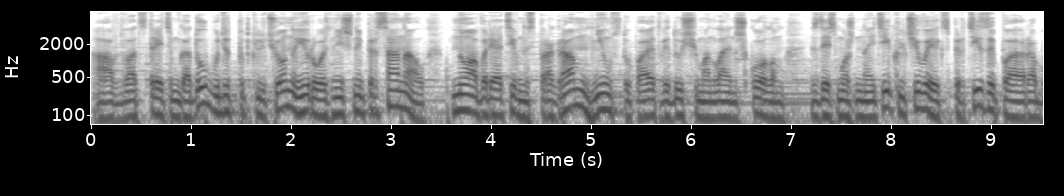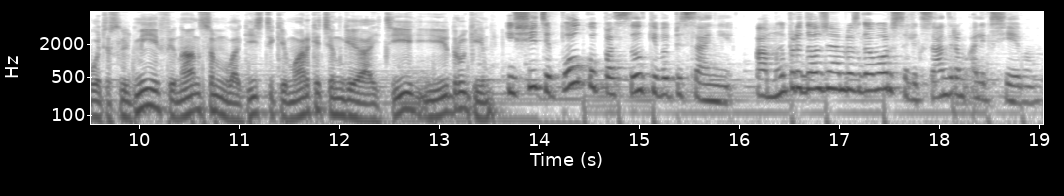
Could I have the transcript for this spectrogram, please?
а в 2023 году будет подключен и розничный персонал. Ну а вариативность программ не уступает ведущим онлайн-школам. Здесь можно найти ключевые экспертизы по работе с людьми, финансам, логистике, маркетинге, IT и другим. Ищите полку по ссылке в описании. А мы продолжаем разговор с Александром Алексеевым.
